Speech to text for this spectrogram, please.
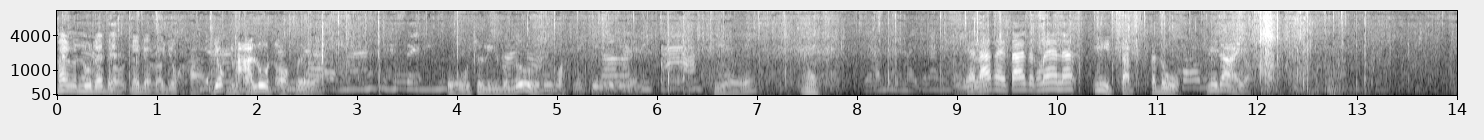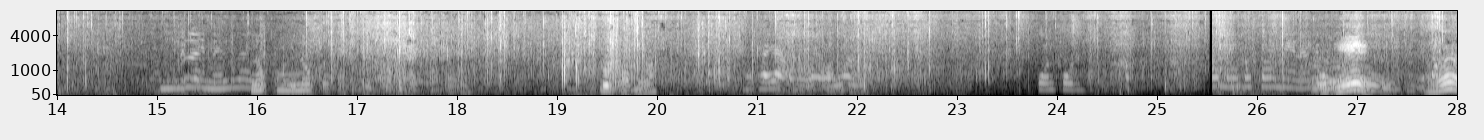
ไม่มันรูดแล้วเดี๋ยวเดี๋ยวเดี๋ยวเรายกขายกขารูดออกเลยออะอกมาในเซนโอ้โหสลิงเบลเลอร์เลยว่ะไม่กินเลยตีปลาเหี้ยเอ้ยเดี๋ยวเอาดูใหม่ก็ได้นะอย่าละสายตาจากแม่นะมีดตัดกระดูกไม่ได้หรอกมีเลื่อยไหมเลื่อยนกมือนกรูดออกไหมวะขยะหนูปูนปูนพ่อแม่ก็ พ่อแม่นะโอเค เออ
